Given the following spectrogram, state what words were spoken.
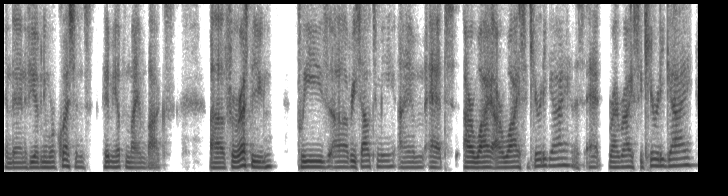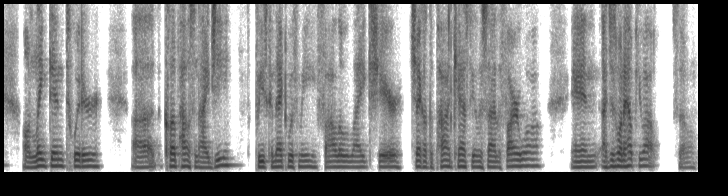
And then if you have any more questions, hit me up in my inbox. Uh, for the rest of you, please uh, reach out to me. I am at RYRY Security Guy. That's at RYRY Security Guy on LinkedIn, Twitter, uh, Clubhouse, and IG. Please connect with me, follow, like, share, check out the podcast, The Other Side of the Firewall. And I just want to help you out. So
